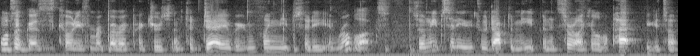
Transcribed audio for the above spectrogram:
What's up guys, this is Cody from Brick by Brick Pictures, and today we're going to be playing Meep City in Roblox. So in Meep City you get to adopt a Meep, and it's sort of like your little pet. You get to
